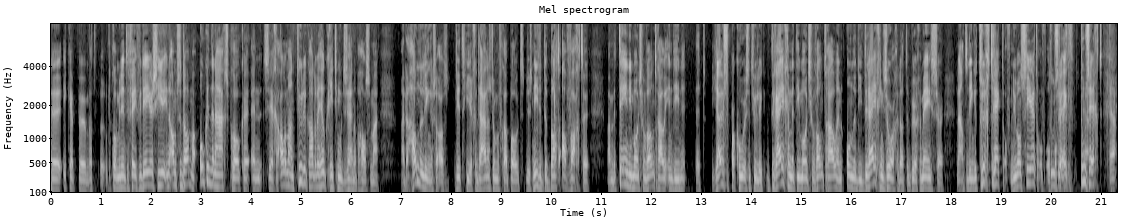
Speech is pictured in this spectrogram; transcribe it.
Uh, ik heb uh, wat prominente VVD'ers hier in Amsterdam, maar ook in Den Haag gesproken. En zeggen allemaal, natuurlijk hadden we heel kritisch moeten zijn op Halsema. Maar de handelingen zoals dit hier gedaan is door mevrouw Poot... dus niet het debat afwachten, maar meteen die motie van wantrouwen indienen. Het juiste parcours is natuurlijk dreigen met die motie van wantrouwen... en onder die dreiging zorgen dat de burgemeester een aantal dingen terugtrekt... of nuanceert of, of toezegt. Of toezegt. Ja. Ja.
